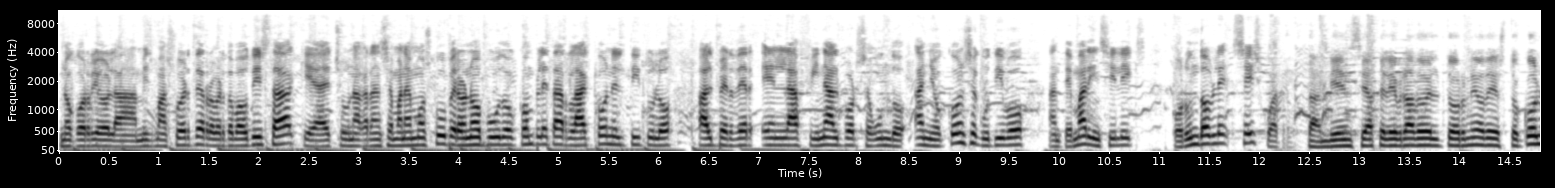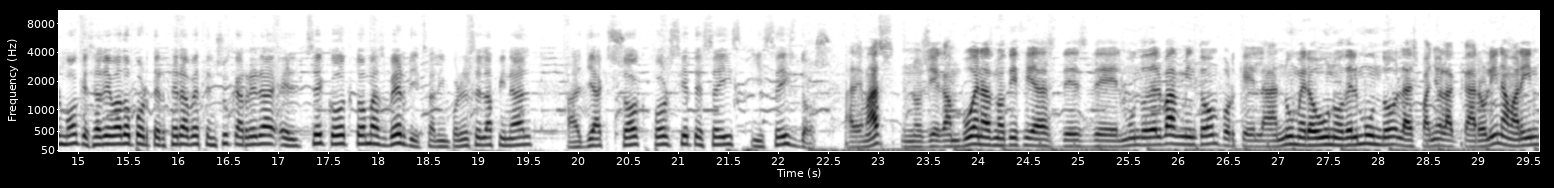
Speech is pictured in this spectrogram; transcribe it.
No corrió la misma suerte Roberto Bautista, que ha hecho una gran semana en Moscú, pero no pudo completarla con el título al perder en la final por segundo año consecutivo ante Marin Cilic por un doble 6-4. También se ha celebrado el torneo de Estocolmo, que se ha llevado por tercera vez en su carrera el checo Tomas Verdic al imponerse en la final a Jack Sock por 7-6 y 6-2. Además, nos llegan buenas noticias desde el mundo del badminton porque la número uno del mundo, la española Carolina Marín,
